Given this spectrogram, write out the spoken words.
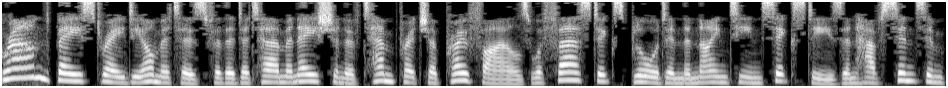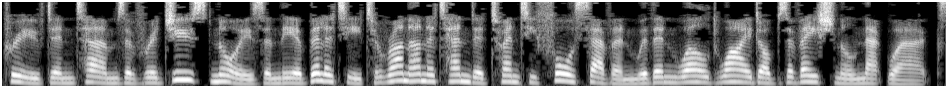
Ground-based radiometers for the determination of temperature profiles were first explored in the 1960s and have since improved in terms of reduced noise and the ability to run unattended 24-7 within worldwide observational networks.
